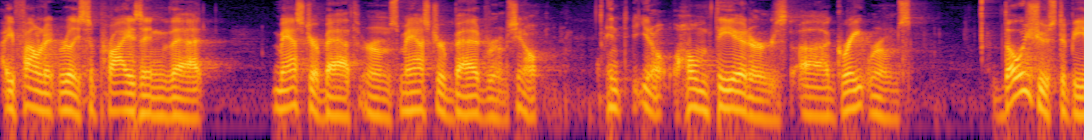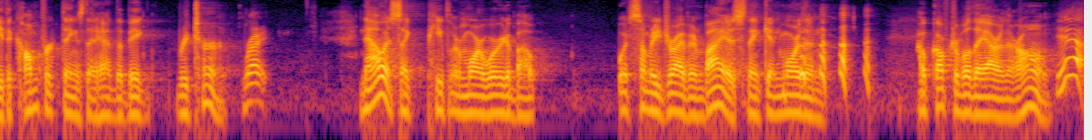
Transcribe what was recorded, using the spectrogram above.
I found it really surprising that master bathrooms, master bedrooms, you know, in, you know, home theaters, uh, great rooms. Those used to be the comfort things that had the big return. Right. Now it's like people are more worried about what somebody driving by is thinking more than how comfortable they are in their home. Yeah.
